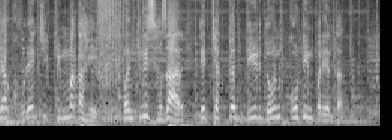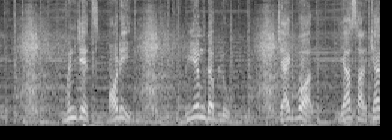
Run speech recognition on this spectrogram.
या घोड्यांची किंमत आहे पंचवीस हजार ते चक्क दीड दोन कोटींपर्यंत. म्हणजेच Audi B M W Jaguar यासारख्या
